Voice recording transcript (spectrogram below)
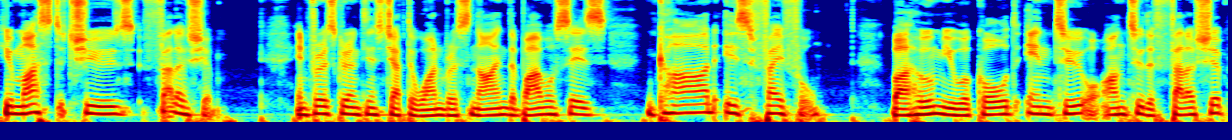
You must choose fellowship. In 1 Corinthians chapter 1 verse 9 the Bible says God is faithful by whom you were called into or unto the fellowship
